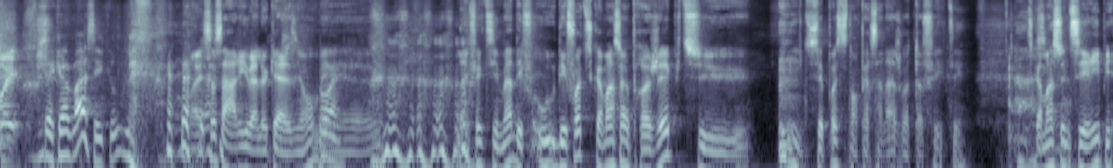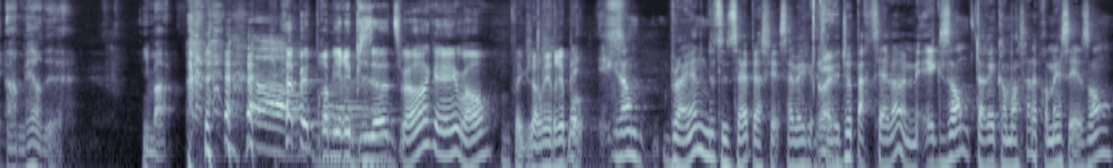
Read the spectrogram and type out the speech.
Oui. J'étais comme Ah, c'est cool. Ouais, ça, ça arrive à l'occasion, mais Ouais. euh, effectivement, des fois, ou des fois, tu commences un projet, puis tu, tu sais pas si ton personnage va toffer, tu sais. tu commences une série, puis ah merde, il meurt. Après le premier épisode, tu fais ok, bon, fait que je reviendrai pas. Mais exemple, Brian, là, tu le savais parce que ça avait, ça Ouais. avait déjà parti avant, mais exemple, t'aurais commencé la première saison,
